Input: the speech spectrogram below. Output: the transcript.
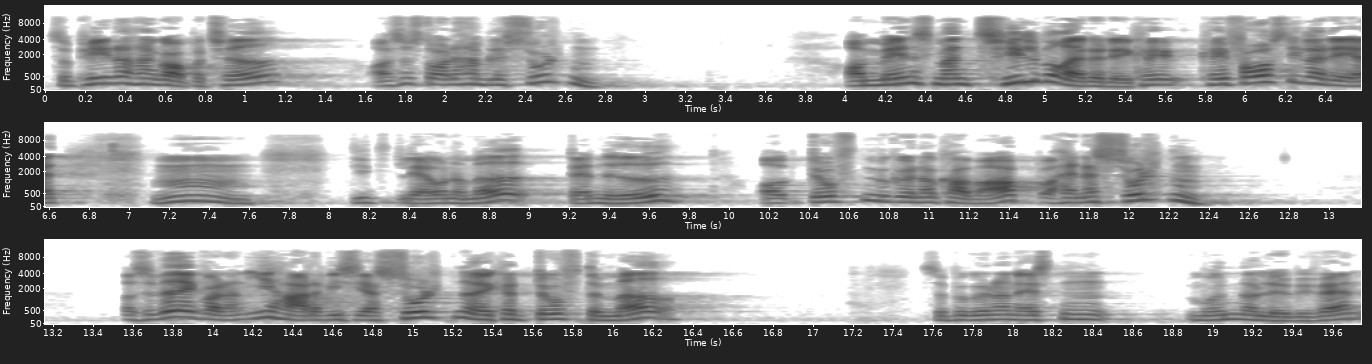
Så Peter han går op på taget, og så står det, at han blev sulten. Og mens man tilbereder det, kan I, kan I forestille jer det, at mm, de laver noget mad dernede, og duften begynder at komme op, og han er sulten. Og så ved jeg ikke, hvordan I har det, hvis jeg er sulten, og jeg kan dufte mad. Så begynder næsten munden at løbe i vand.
